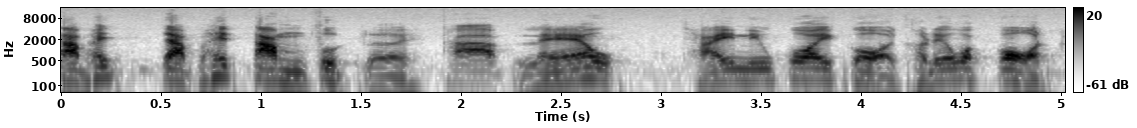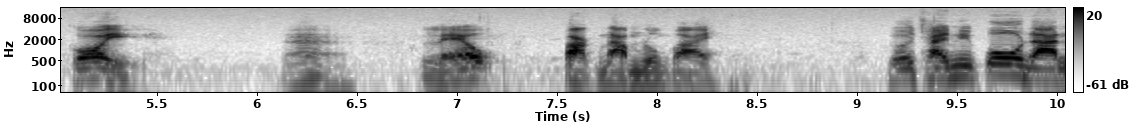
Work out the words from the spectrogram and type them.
จับให้จับให้ต่ำสุดเลย ครับ แล้วใช้นิ้วก้อยกอดเขาเรียกว่ากอดก้อยอ่าแล้วปักดำลงไป โดยใช้นิ้วโป้ดัน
